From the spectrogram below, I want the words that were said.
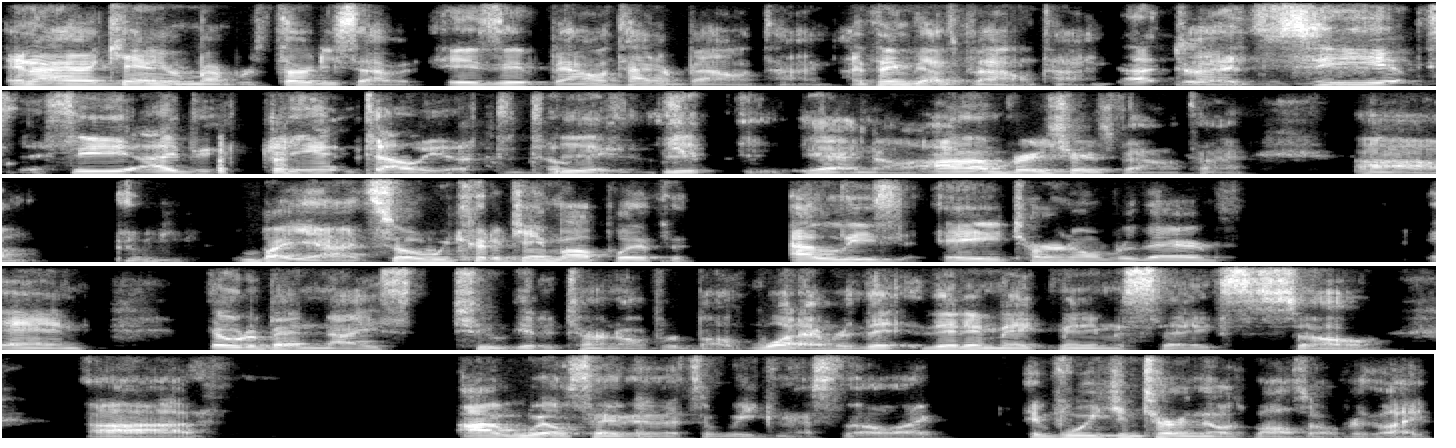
and I, I can't even remember 37. Is it Valentine or Valentine? I think that's Valentine. Uh, Right. See, see, I can't tell you. To tell yeah, you. yeah, no, I'm pretty sure it's Valentine. Um, but yeah, so we could have came up with at least a turnover there, and it would have been nice to get a turnover. But whatever, they they didn't make many mistakes, so uh, I will say that it's a weakness though. Like if we can turn those balls over, like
